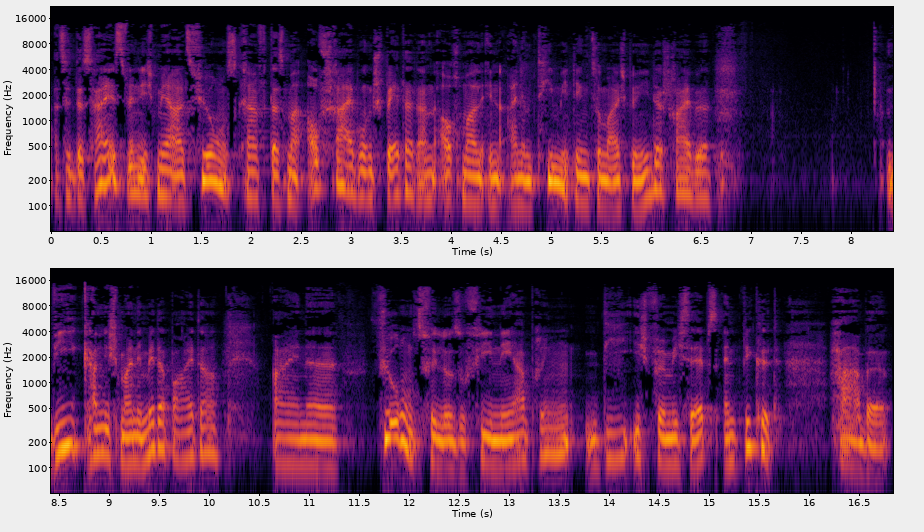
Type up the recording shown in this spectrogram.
Also das heißt, wenn ich mir als Führungskraft das mal aufschreibe und später dann auch mal in einem Teammeeting zum Beispiel niederschreibe, wie kann ich meine Mitarbeiter eine Führungsphilosophie näher bringen, die ich für mich selbst entwickelt habe.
